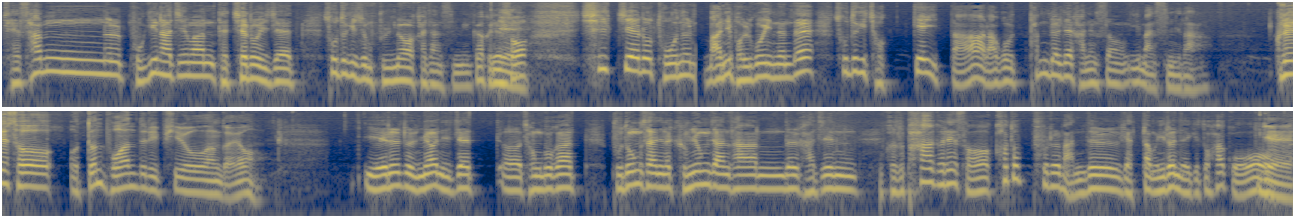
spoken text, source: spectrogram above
재산을 보긴 하지만 대체로 이제 소득이 좀 불명확하지 않습니까? 그래서 예. 실제로 돈을 많이 벌고 있는데 소득이 적게 있다라고 판별될 가능성이 많습니다. 그래서 어떤 보완들이 필요한가요? 예를 들면 이제 어, 정부가 부동산이나 금융자산을 가진 것을 파악을 해서 컷오프를 만들겠다 뭐 이런 얘기도 하고 예.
